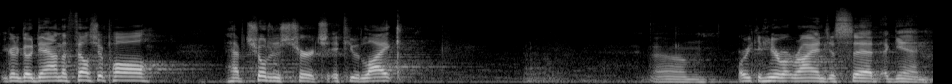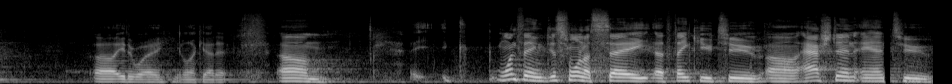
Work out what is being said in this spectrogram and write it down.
you're going to go down the fellowship hall, have children's church if you would like. Um, or you can hear what Ryan just said again. Uh, either way, you look at it. Um, one thing, just want to say a thank you to uh, Ashton and to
